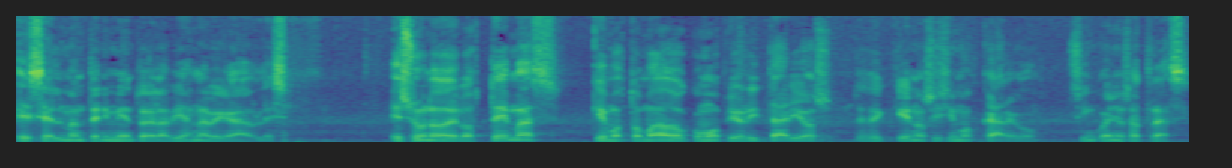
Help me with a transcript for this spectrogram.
es el mantenimiento de las vías navegables. Es uno de los temas que hemos tomado como prioritarios desde que nos hicimos cargo, cinco años atrás.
